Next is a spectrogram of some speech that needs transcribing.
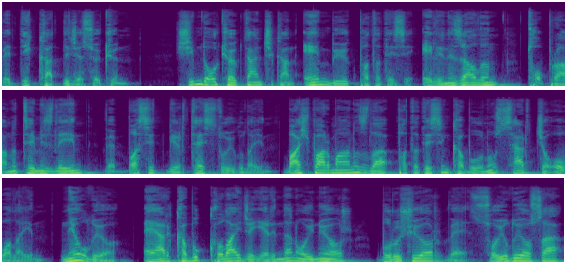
ve dikkatlice sökün. Şimdi o kökten çıkan en büyük patatesi elinize alın, toprağını temizleyin ve basit bir test uygulayın. Baş parmağınızla patatesin kabuğunu sertçe ovalayın. Ne oluyor? Eğer kabuk kolayca yerinden oynuyor, buruşuyor ve soyuluyorsa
